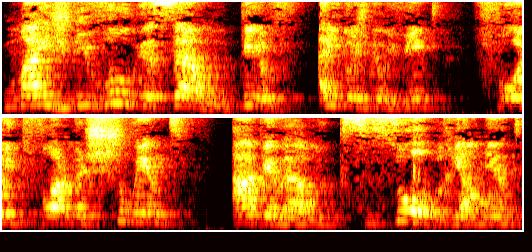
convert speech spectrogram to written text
mais divulgação teve em 2020, foi de forma excelente a APW, que se soube realmente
